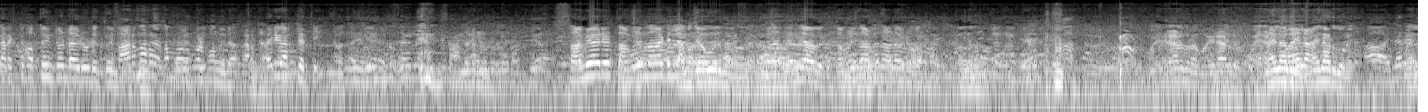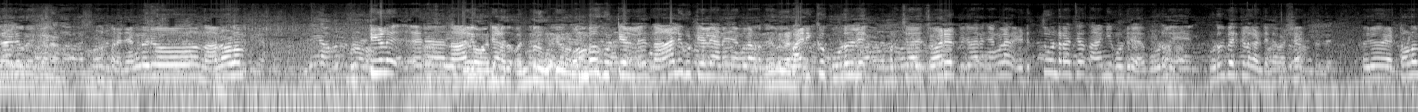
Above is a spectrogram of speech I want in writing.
കറക്റ്റ് പത്ത് മിനിറ്റ് കൊണ്ട് അവരോട് എത്തും. അവർ കറക്റ്റ് എത്തി. സമയം ഒരു തമിഴ്നാട്ടിലാണ് തഞ്ചാവൂർ തമിഴ്നാട്ടിൽ നിന്നാണ് അവർ പറഞ്ഞത്. മയിലാടുതുറ. ഞങ്ങളൊരു നാലോളം കുട്ടികൾ നാല് ഒൻപത്- കുട്ടികൾ ഒൻപത് കുട്ടികളുണ്ട്. ഒമ്പത് കുട്ടികളിൽ നാല് കുട്ടികളെയാണ് ഞങ്ങൾ പരിക്ക് കൂടുതൽ ചോര ഞങ്ങൾ എടുത്തുകൊണ്ടിരുന്ന വെച്ചാൽ താങ്ങി കൊണ്ടുവരിക. കൂടുതൽ കൂടുതൽ പരിക്കുകൾ കണ്ടില്ല. പക്ഷെ ഒരു എട്ടോളം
